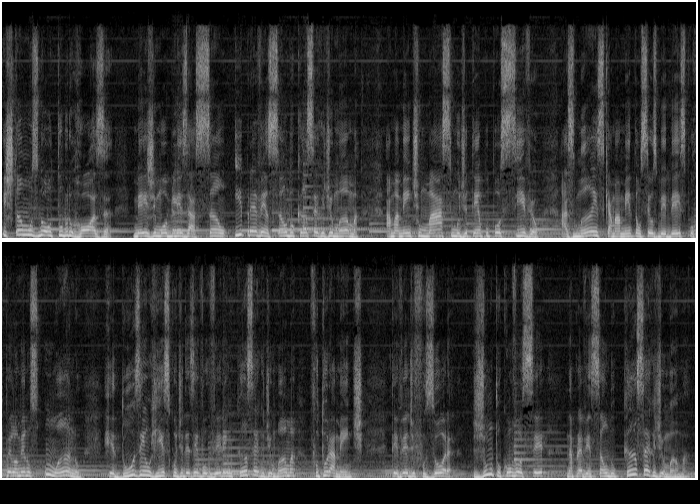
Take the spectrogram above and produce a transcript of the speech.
Estamos no Outubro Rosa, mês de mobilização e prevenção do câncer de mama. Amamente o máximo de tempo possível. As mães que amamentam seus bebês por pelo menos um ano reduzem o risco de desenvolverem um câncer de mama futuramente. TV Difusora, junto com você na prevenção do câncer de mama.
